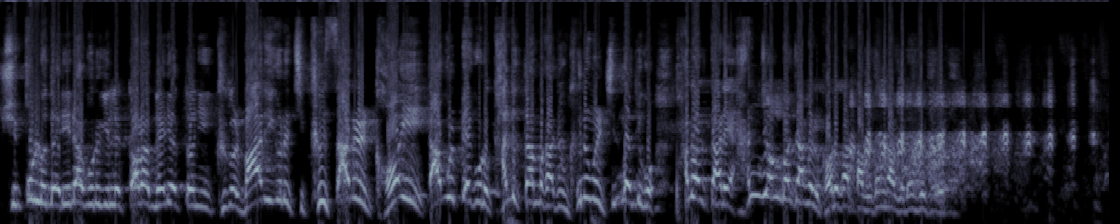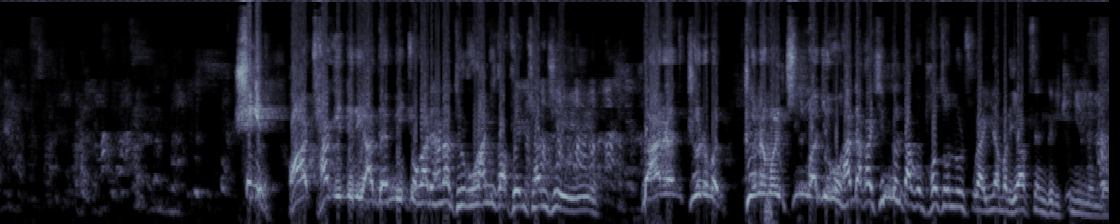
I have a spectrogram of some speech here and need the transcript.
쉿불로 내리라고 그러길래 따라 내렸더니 그걸 말이 그렇지 그 쌀을 거의 나불백으로 가득 담아가지고 그놈을 짊어지고 8월 달에 한정거장을 걸어갔다고 생각을 해보세요. 시기. 아 자기들이야 냄비 쪼가리 하나 들고 가니까 괜찮지. 나는 그놈을 그놈을 짊어지고 가다가 힘들다고 벗어놓을 수가 있냐 말이야 여학생들이 쭉 있는데.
